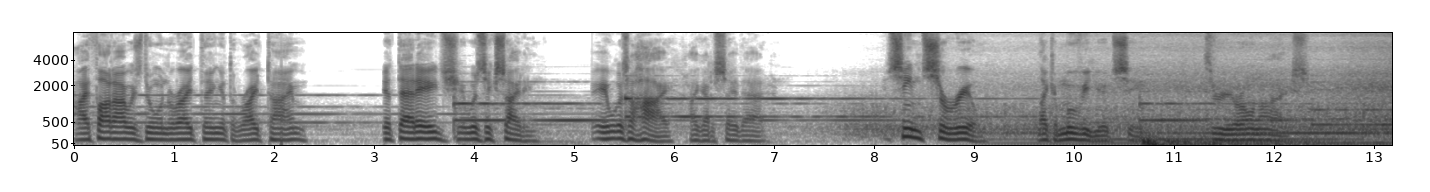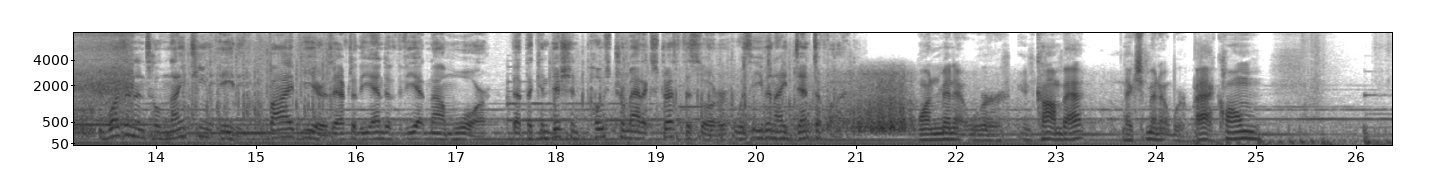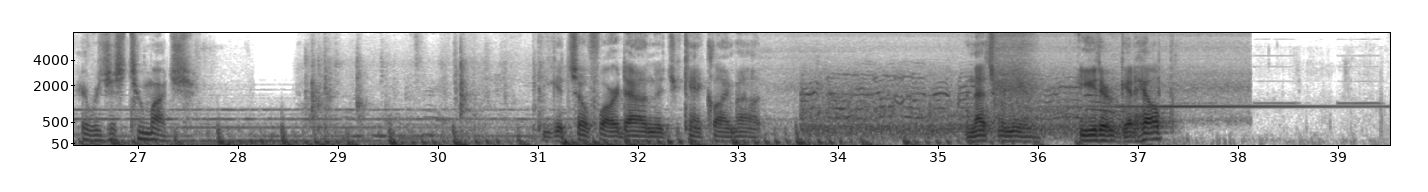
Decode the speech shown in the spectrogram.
I thought I was doing the right thing at the right time. At that age, it was exciting. It was a high, I gotta say that. It seemed surreal, like a movie you'd see through your own eyes. It wasn't until 1980, five years after the end of the Vietnam War, that the condition post-traumatic stress disorder was even identified. One minute we're in combat, next minute we're back home. It was just too much. You get so far down that you can't climb out. And that's when you either get help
